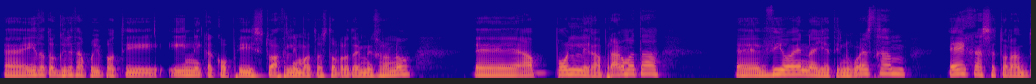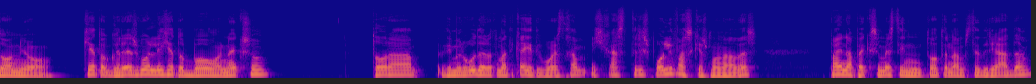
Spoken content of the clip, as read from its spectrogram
Ε, είδα τον Κρίθα που είπε ότι είναι η κακοποίηση του αθλήματος στο πρώτο ημίχρονο. Ε, πολύ λίγα πράγματα. Ε, 2-1 για την West Ham. Έχασε τον Αντώνιο και τον Γκρέσγουελ. Είχε τον Bowen έξω. Τώρα δημιουργούνται ερωτηματικά για τη West Ham. Έχει χάσει τρεις πολύ βασικές μονάδες. Πάει να παίξει μέσα στην Tottenham στην 30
